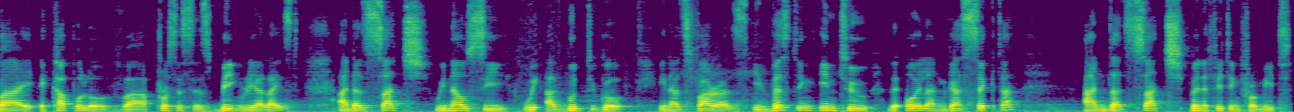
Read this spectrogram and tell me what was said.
by a couple of uh, processes being realized, and as such, we now see we are good to go in as far as investing into the oil and gas sector and as such benefiting from it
